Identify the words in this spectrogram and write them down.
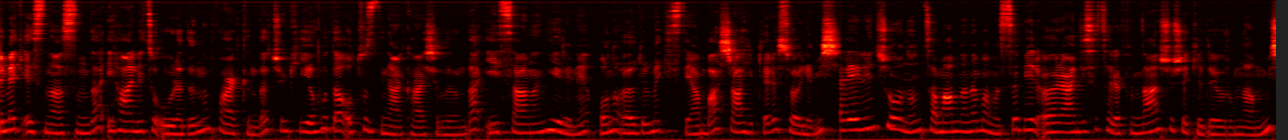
yemek esnasında ihanete uğradığının farkında. Çünkü Yahuda 30 dinar karşılığında İsa'nın yerini onu öldürmek isteyen baş rahiplere söylemiş. Hallerinin çoğunun tamamlanamaması bir öğrencisi tarafından şu şekilde yorumlanmış.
